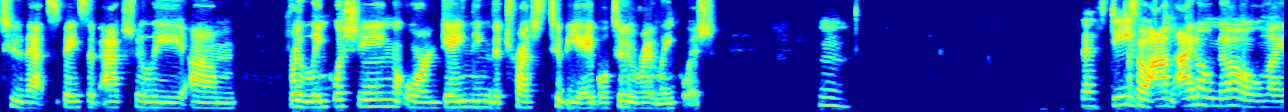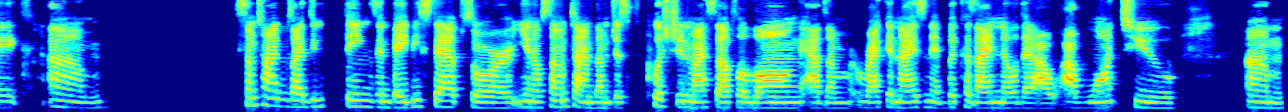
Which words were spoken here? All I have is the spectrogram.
to that space of actually um, relinquishing or gaining the trust to be able to relinquish? Hmm. that's deep. So i'm i don't know like um sometimes i do things in baby steps or you know sometimes i'm just pushing myself along as i'm recognizing it because i know that i, I want to um,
